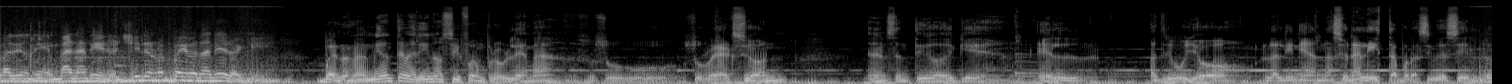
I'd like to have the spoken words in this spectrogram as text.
bananero. Chile no es país bananero aquí. Bueno, el almirante Merino sí fue un problema, su, su, su, reacción, en el sentido de que él atribuyó la línea nacionalista, por así decirlo.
